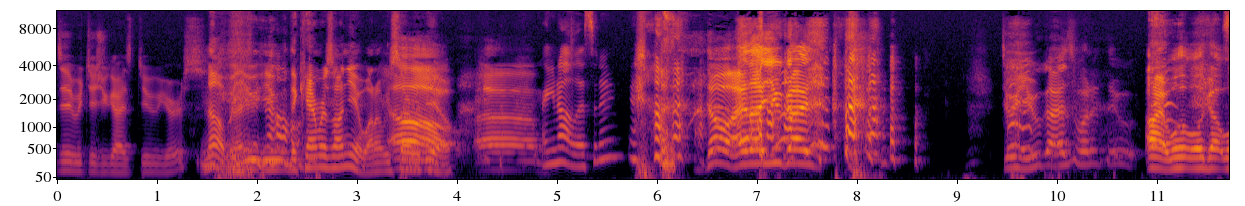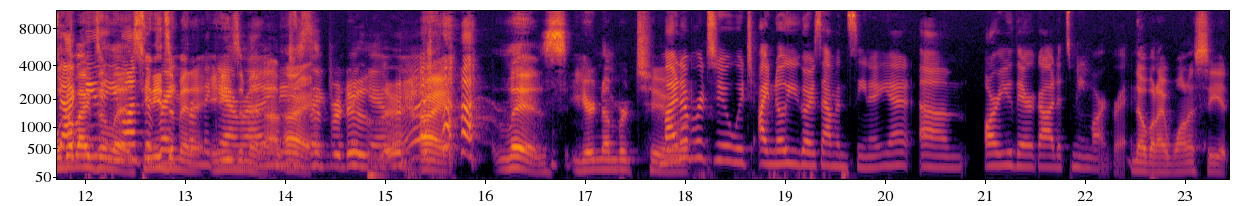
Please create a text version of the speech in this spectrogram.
Did did you guys do yours? No, but you, you No. the camera's on you. Why don't we start Oh, um, Are you not listening? no, I thought you guys. do you guys want to do? with you? All right, we'll we'll go we'll Zach go back needs- to he Liz. wants He a needs a break from minute. the He needs a camera. minute. He All needs a right, break The producer. All right. Liz, you're number two. My number two, which I know you guys haven't seen it yet. Um, Are You There, God? It's Me, Margaret. No, but I want to see it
